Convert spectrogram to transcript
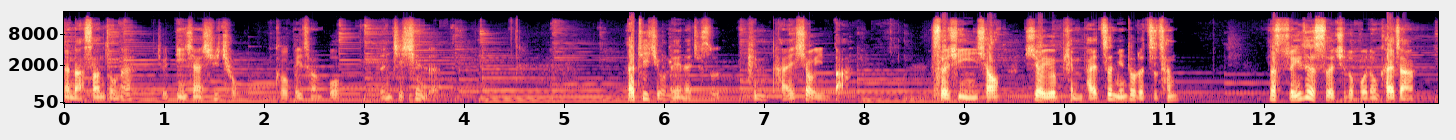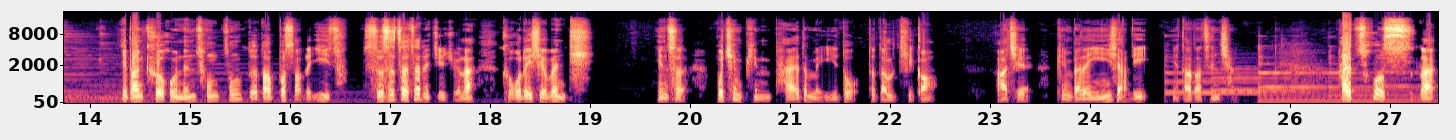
那哪三种呢？就定向需求、口碑传播、人际信任。那第九类呢，就是品牌效应大。社区营销需要有品牌知名度的支撑，那随着社区的活动开展，一般客户能从中得到不少的益处，实实在在的解决了客户的一些问题，因此不仅品牌的美誉度得到了提高，而且品牌的影响力也大大增强，还促使了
